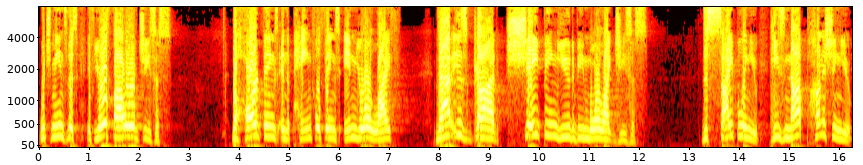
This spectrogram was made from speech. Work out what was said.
Which means this if you're a follower of Jesus, the hard things and the painful things in your life, that is God shaping you to be more like Jesus, discipling you. He's not punishing you.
